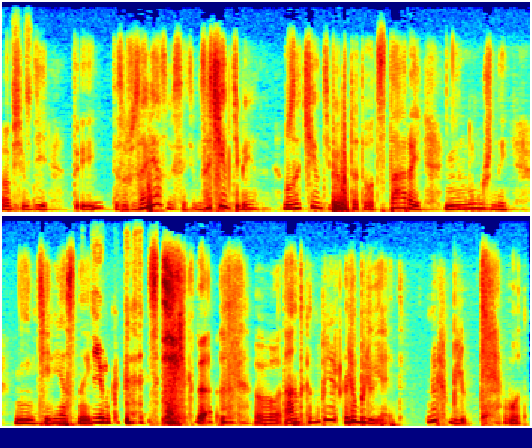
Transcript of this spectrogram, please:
В общем, Ди, ты, ты слушай, завязывай с этим. Зачем тебе это? Ну зачем тебе вот это вот старый, ненужный, неинтересный Тинг. стиль, да. Вот. А она такая, ну понимаешь, люблю я это. Ну люблю. Вот.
